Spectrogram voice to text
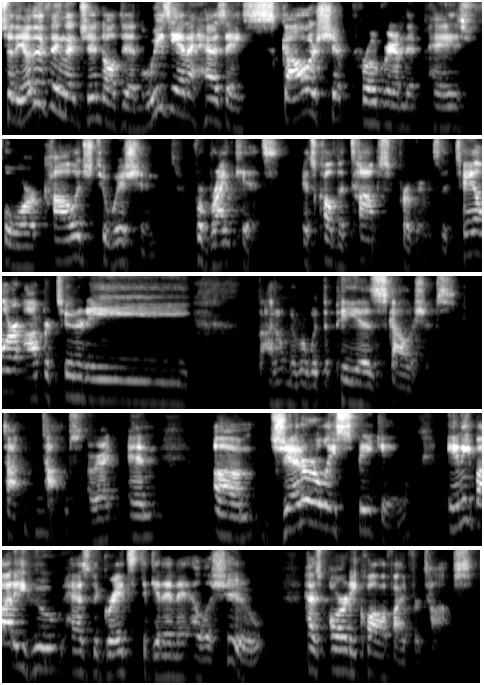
So the other thing that Jindal did, Louisiana has a scholarship program that pays for college tuition for bright kids. It's called the TOPS program. It's the Taylor Opportunity. I don't remember what the P is. Scholarships. Top mm-hmm. TOPS. All right, and um, generally speaking, anybody who has the grades to get into LSU has already qualified for TOPS.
